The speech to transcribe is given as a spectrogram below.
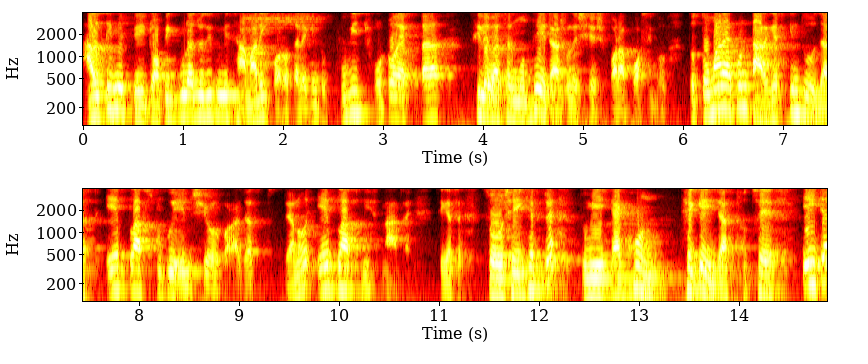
আলটিমেটলি এই টপিকগুলো যদি তুমি সামারি করো, তাহলে কিন্তু খুবই ছোট একটা সিলেবাসের মধ্যে এটা আসলে শেষ করা পসিবল তো তোমার এখন টার্গেট কিন্তু জাস্ট এ প্লাস টুকু এনশিওর করা জাস্ট যেন এ প্লাস মিস না যায়। ঠিক আছে? সো সেই ক্ষেত্রে তুমি এখন থেকেই জাস্ট হচ্ছে এইটা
